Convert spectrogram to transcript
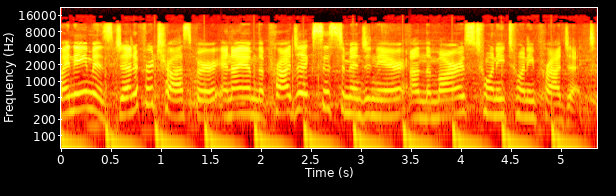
My name is Jennifer Trosper, and I am the project system engineer on the Mars 2020 project.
